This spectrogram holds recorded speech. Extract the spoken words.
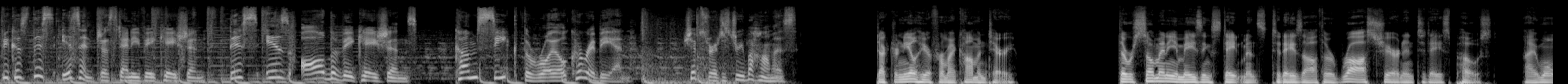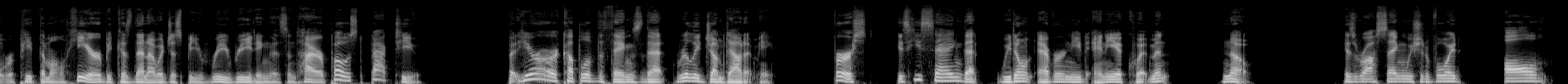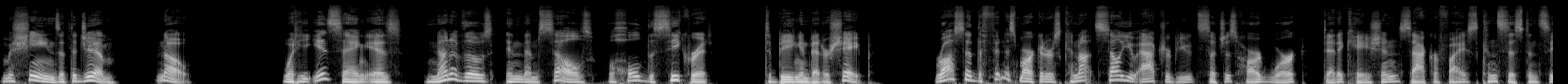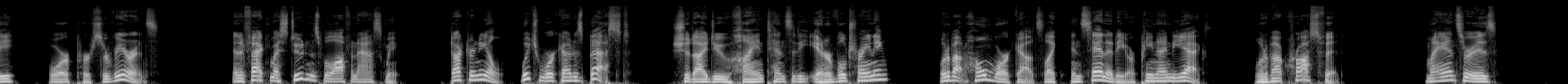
Because this isn't just any vacation. This is all the vacations. Come seek the Royal Caribbean. Ships Registry Bahamas. Dr. Neal here for my commentary. There were so many amazing statements today's author Ross shared in today's post. I won't repeat them all here because then I would just be rereading this entire post back to you. But here are a couple of the things that really jumped out at me. First, is he saying that we don't ever need any equipment? No. Is Ross saying we should avoid all machines at the gym? No. What he is saying is none of those in themselves will hold the secret to being in better shape. Ross said the fitness marketers cannot sell you attributes such as hard work, dedication, sacrifice, consistency, or perseverance. And in fact, my students will often ask me, Dr. Neal, which workout is best? Should I do high intensity interval training? What about home workouts like Insanity or P90X? What about CrossFit? My answer is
